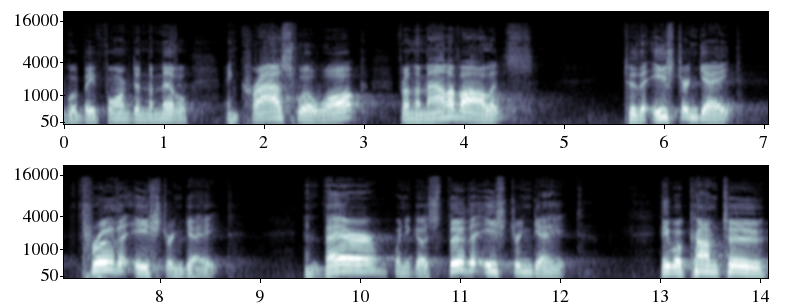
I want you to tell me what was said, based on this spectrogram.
will be formed in the middle, and Christ will walk from the Mount of Olives to the eastern gate, through the eastern gate, and there, when he goes through the eastern gate, he will come to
